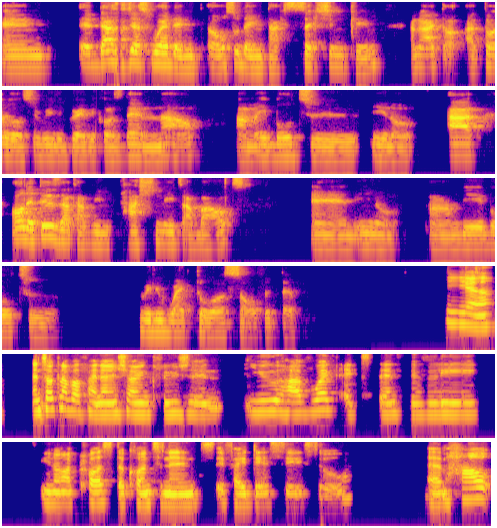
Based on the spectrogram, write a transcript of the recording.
And that's just where the also the intersection came, and I thought I thought it was really great because then now I'm able to you know add all the things that I've been passionate about, and you know um, be able to really work towards solving them. Yeah, and talking about financial inclusion, you have worked extensively, you know, across the continent, if I dare say so um, how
